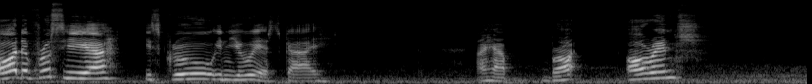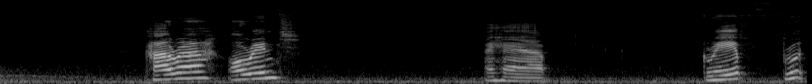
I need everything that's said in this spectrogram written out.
all the fruits here is grew in US guy I have brought orange, Cara orange. I have grapefruit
